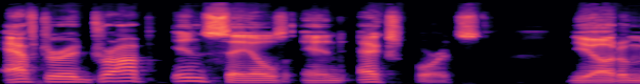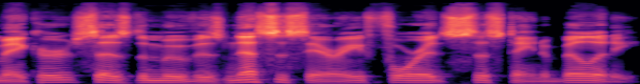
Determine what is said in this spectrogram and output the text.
after a drop in sales and exports. The automaker says the move is necessary for its sustainability.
